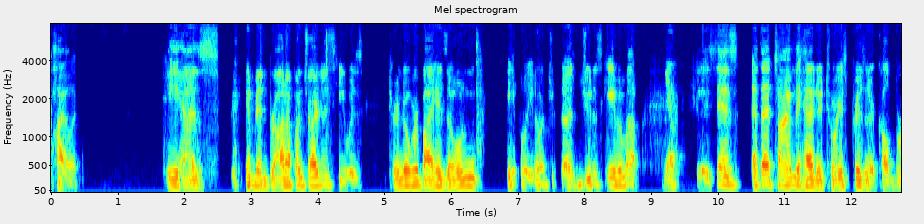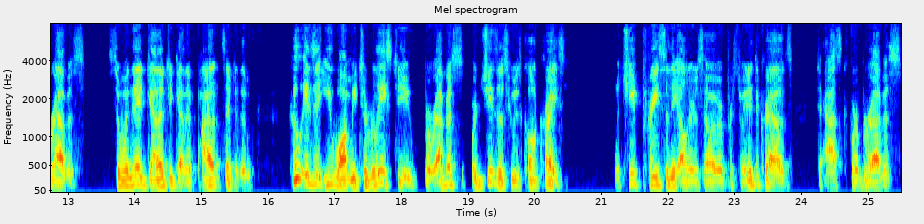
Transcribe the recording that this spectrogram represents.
Pilate. He has been brought up on charges. He was turned over by his own people. You know, uh, mm-hmm. Judas gave him up. Yeah. It says at that time they had a notorious prisoner called Barabbas. So when they had gathered together, Pilate said to them, Who is it you want me to release to you, Barabbas or Jesus, who is called Christ? The chief priests and the elders, however, persuaded the crowds to ask for Barabbas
